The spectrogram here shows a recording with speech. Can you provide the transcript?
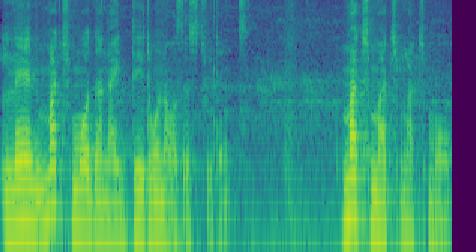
learn much more than I did when I was a student. Much, much, much more.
